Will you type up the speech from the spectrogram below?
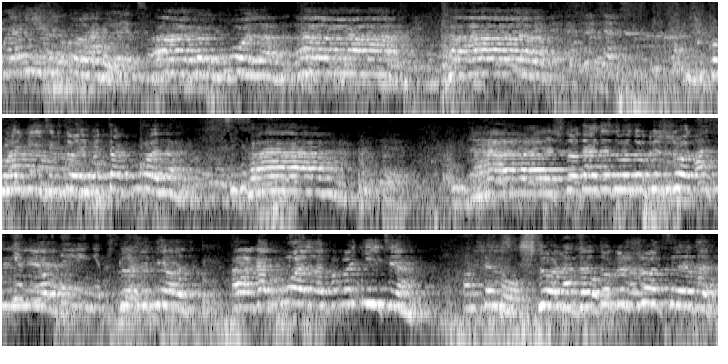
Помогите кто-нибудь! А, как больно! А! А! Помогите кто-нибудь, так больно! А! А, Что-то от этого только жжется А сильнее. можно или нет? Что же делать? А, как больно! Помогите! Паншинов. Что же, да только жжется это!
